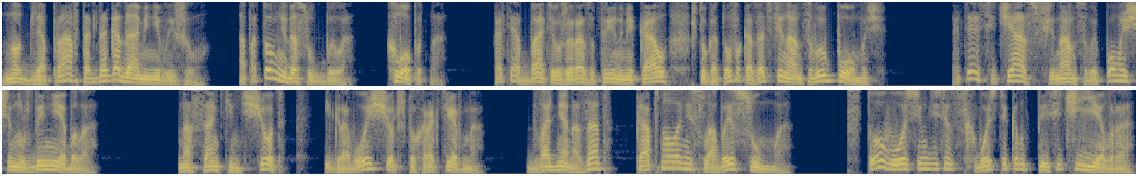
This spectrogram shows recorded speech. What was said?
но для прав тогда годами не вышел. А потом недосуг было. Хлопотно. Хотя батя уже раза три намекал, что готов оказать финансовую помощь. Хотя сейчас в финансовой помощи нужды не было. На Санькин счет, игровой счет, что характерно, два дня назад капнула неслабая сумма. 180 с хвостиком тысяч евро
